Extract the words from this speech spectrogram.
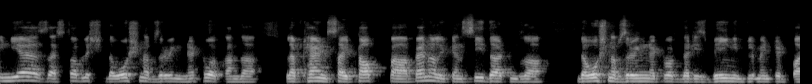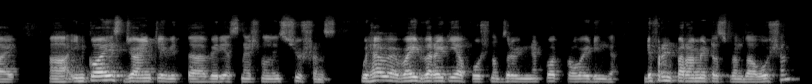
India has established the Ocean Observing Network on the left-hand side top uh, panel. You can see that the, the Ocean Observing Network that is being implemented by uh, INCOIS jointly with uh, various national institutions. We have a wide variety of Ocean Observing Network providing different parameters from the ocean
